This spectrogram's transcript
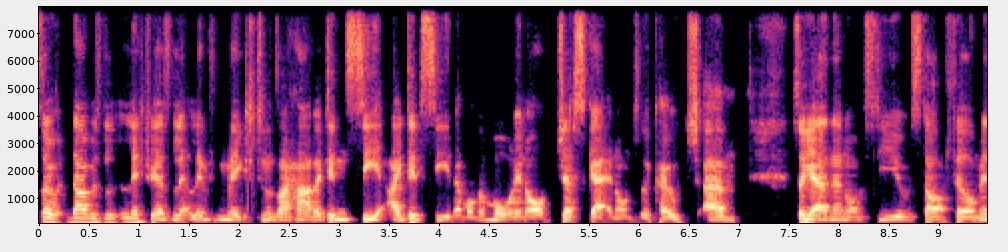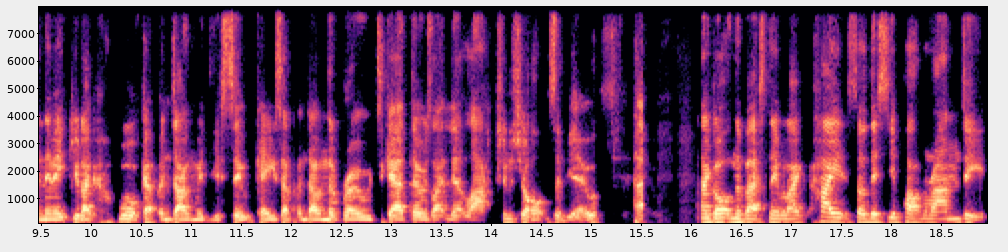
so that was literally as little information as I had. I didn't see I did see them on the morning of just getting onto the coach. Um, so yeah, and then obviously you start filming. They make you like walk up and down with your suitcase up and down the road to get those like little action shots of you. Uh, I got on the bus and they were like, "Hi, so this is your partner Andy,"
